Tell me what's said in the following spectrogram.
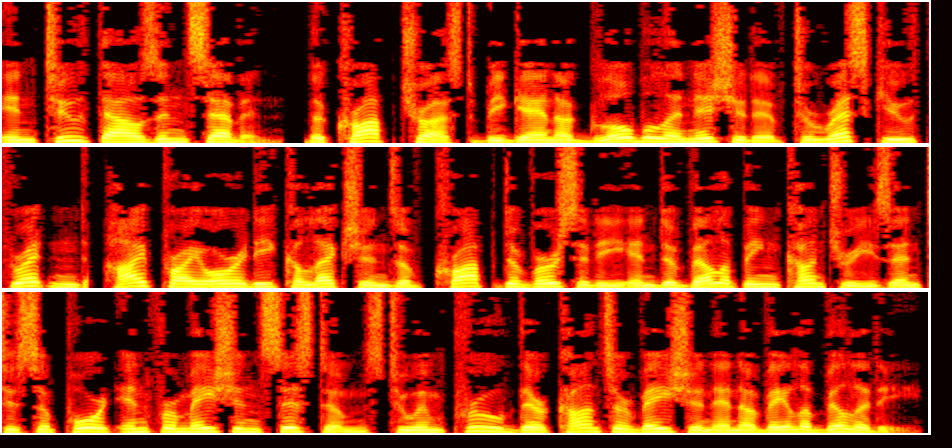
In 2007, the Crop Trust began a global initiative to rescue threatened, high-priority collections of crop diversity in developing countries and to support information systems to improve their conservation and availability.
